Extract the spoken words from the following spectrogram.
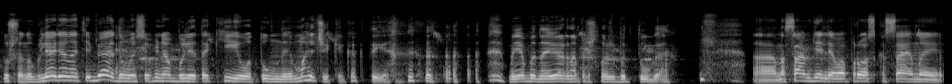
Слушай, ну глядя на тебя, я думаю, если бы у меня были такие вот умные мальчики, как ты, мне бы, наверное, пришлось бы туго. А, На самом деле вопрос, касаемый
